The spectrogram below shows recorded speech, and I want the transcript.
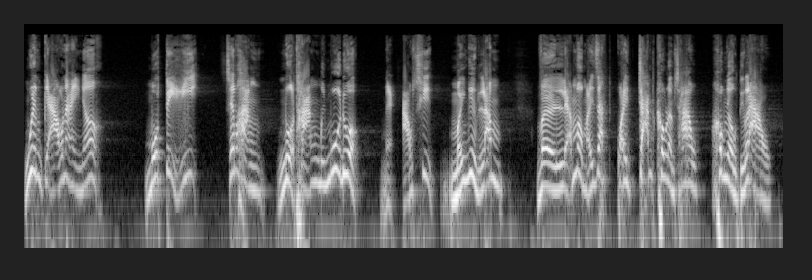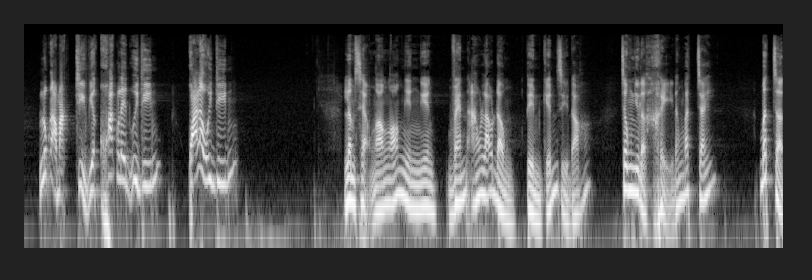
nguyên cái áo này nhá. Một tỷ, xếp hàng nửa tháng mới mua được. Mẹ áo xịn, mấy nghìn năm. Về lém vào máy giặt, quay chán không làm sao. Không nhầu tiếng Lào. Lúc nào mặc chỉ việc khoác lên uy tín. Quá là uy tín. Lâm sẹo ngó ngó nghiêng nghiêng, vén áo lão đồng, tìm kiếm gì đó. Trông như là khỉ đang bắt cháy. Bất chợt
